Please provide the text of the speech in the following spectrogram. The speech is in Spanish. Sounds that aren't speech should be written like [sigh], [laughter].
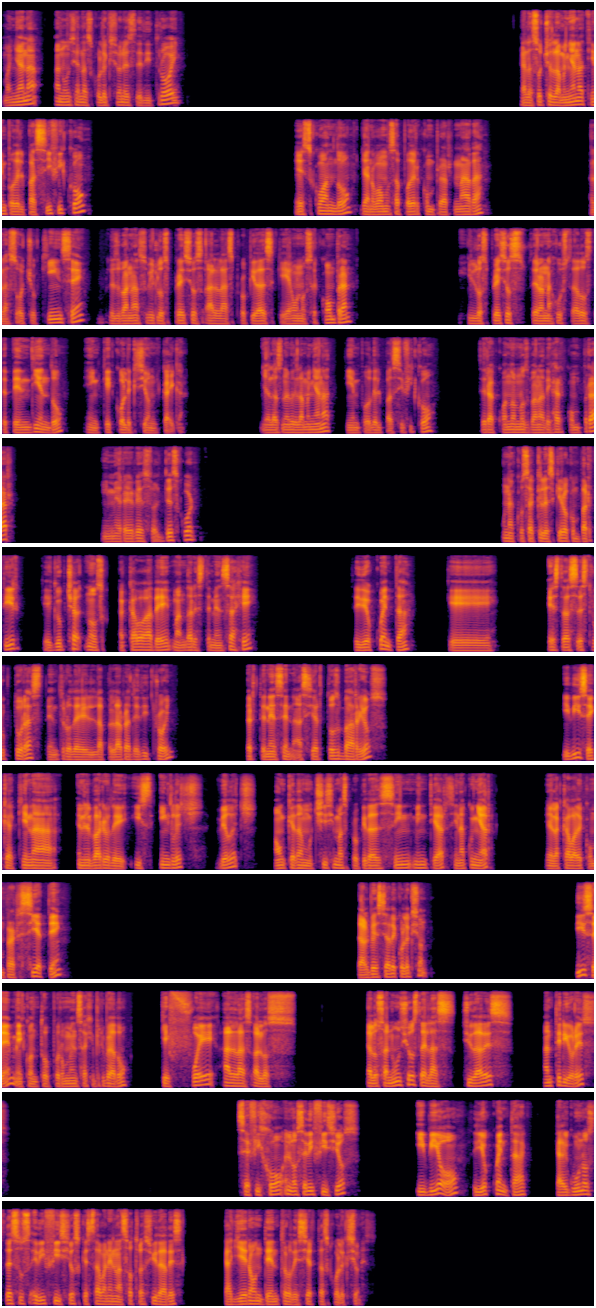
Mañana anuncian las colecciones de Detroit. A las 8 de la mañana, tiempo del Pacífico, es cuando ya no vamos a poder comprar nada. A las 8.15 les van a subir los precios a las propiedades que aún no se compran. Y los precios serán ajustados dependiendo en qué colección caigan. Y a las 9 de la mañana, tiempo del Pacífico, será cuando nos van a dejar comprar. Y me regreso al Discord. Una cosa que les quiero compartir, que GoopChat nos acaba de mandar este mensaje. Se dio cuenta que estas estructuras dentro de la palabra de Detroit pertenecen a ciertos barrios. Y dice que aquí en, en el barrio de East English Village Aún quedan muchísimas propiedades sin mintear, sin acuñar. Él acaba de comprar siete. Tal vez sea de colección. Dice, me contó por un mensaje privado, que fue a, las, a, los, a los anuncios de las ciudades anteriores. Se fijó en los edificios y vio, se dio cuenta que algunos de esos edificios que estaban en las otras ciudades cayeron dentro de ciertas colecciones.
